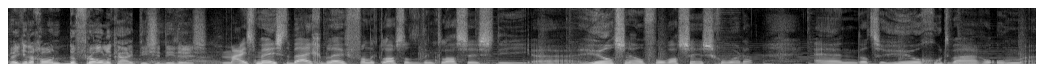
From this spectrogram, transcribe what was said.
Weet je, dan gewoon de vrolijkheid die, ze- die er is. Mij is het meeste bijgebleven van de klas dat het een klas is die eh, heel snel volwassen is geworden. En dat ze heel goed waren om eh,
